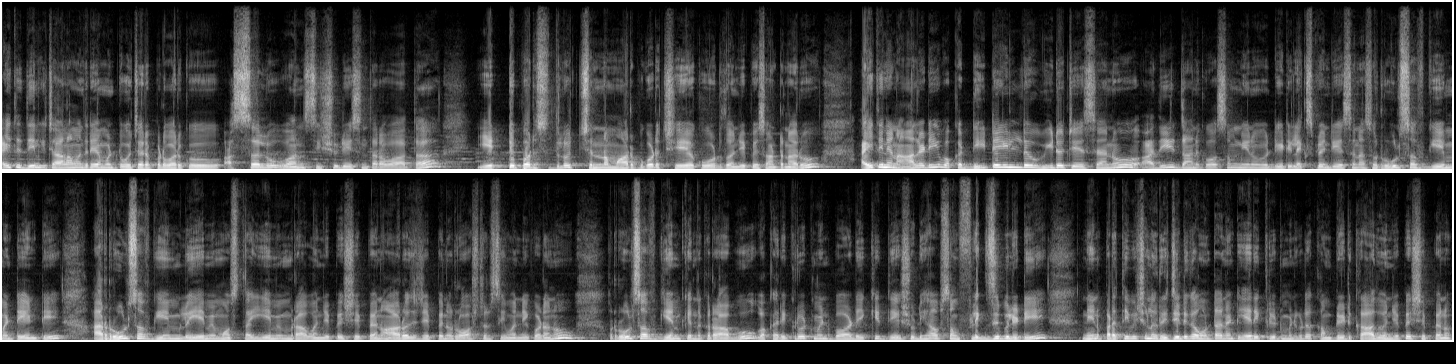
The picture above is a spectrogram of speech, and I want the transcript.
అయితే దీనికి చాలామంది ఏమంటూ వచ్చారు ఇప్పటి వరకు? అస్సలు వన్స్ ఇష్యూ చేసిన తర్వాత ఎట్టి పరిస్థితుల్లో చిన్న మార్పు కూడా చేయకూడదు అని చెప్పేసి అంటున్నారు. అయితే నేను ఆల్రెడీ ఒక డీటెయిల్డ్ వీడియో చేశాను. అది దానికోసం నేను డీటెయిల్ ఎక్స్ప్లెయిన్ చేశాను. అసలు రూల్స్ ఆఫ్ గేమ్ అంటే ఏంటి? ఆ రూల్స్ ఆఫ్ గేమ్లో ఏమేమి వస్తాయి? ఏమేమి రావు అని చెప్పేసి చెప్పాను. ఆ రోజు చెప్పాను రోస్టర్స్ ఇవన్నీ కూడాను రూల్స్ ఆఫ్ గేమ్ కిందకు రావు. ఒక రిక్రూట్మెంట్ బాడీకి they should have some flexibility నేను ప్రతి విషయంలో రిజిడ్గా ఉంటానంటే ఏ రిక్రూట్మెంట్ కూడా కంప్లీట్ కాదు అని చెప్పేసి చెప్పాను.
